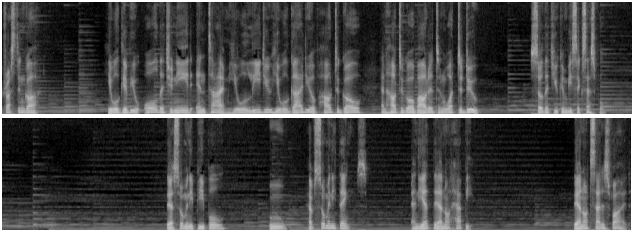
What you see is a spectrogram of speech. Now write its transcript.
Trust in God. He will give you all that you need in time. He will lead you, He will guide you of how to go and how to go about it and what to do so that you can be successful. There are so many people who have so many things, and yet they are not happy. They are not satisfied.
